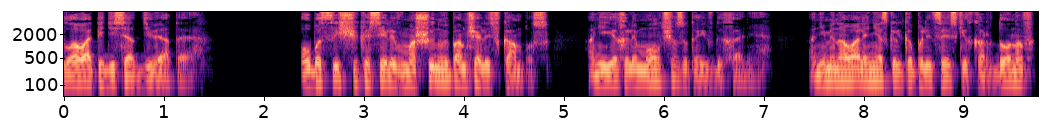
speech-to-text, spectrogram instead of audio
Глава 59. Оба сыщика сели в машину и помчались в кампус. Они ехали молча, затаив дыхание. Они миновали несколько полицейских кордонов,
